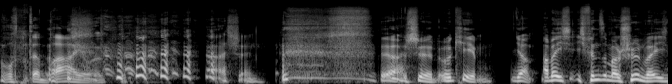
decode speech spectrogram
Wunderbar, Junge. Ah, schön. Ja, schön, okay. Ja, aber ich, ich finde es immer schön, weil ich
